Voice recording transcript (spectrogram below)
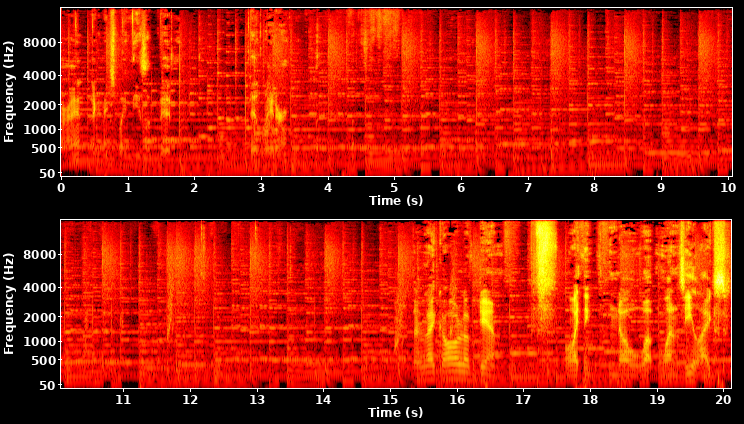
Alright, I can explain these a bit, bit later. Like all of them. Well, I think we know what ones he likes.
